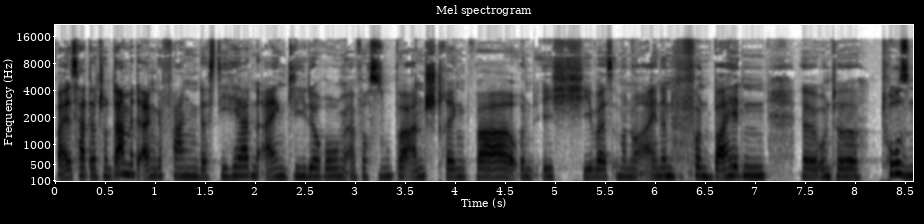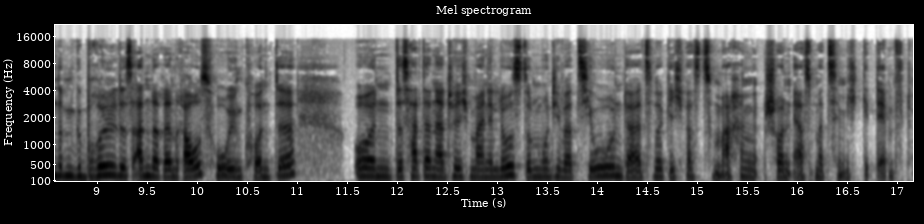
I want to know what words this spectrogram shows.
Weil es hat dann schon damit angefangen, dass die Herdeneingliederung einfach super anstrengend war und ich jeweils immer nur einen von beiden äh, unter tosendem Gebrüll des anderen rausholen konnte. Und das hat dann natürlich meine Lust und Motivation, da jetzt wirklich was zu machen, schon erstmal ziemlich gedämpft.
